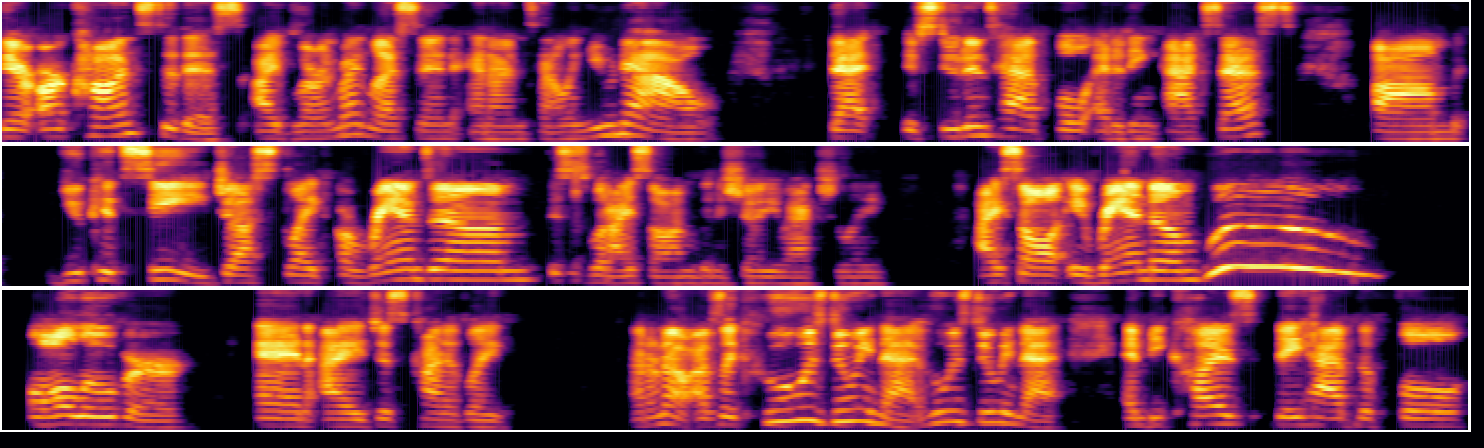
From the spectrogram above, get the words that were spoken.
There are cons to this. I've learned my lesson and I'm telling you now that if students have full editing access, um, you could see just like a random, this is what I saw. I'm going to show you actually. I saw a random woo all over. And I just kind of like, I don't know. I was like, who is doing that? Who is doing that? And because they have the full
